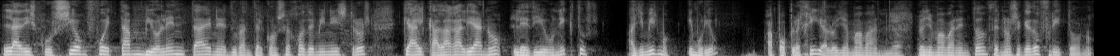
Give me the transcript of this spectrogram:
La discusión fue tan violenta en durante el Consejo de Ministros que Alcalá Galiano le dio un ictus allí mismo y murió apoplejía lo llamaban lo llamaban entonces no se quedó frito no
